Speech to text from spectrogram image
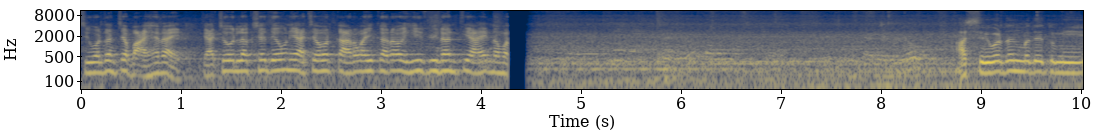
श्रीवर्धनच्या बाहेर आहे. याच्यावर लक्ष देऊन याच्यावर कारवाई करावी ही विनंती आहे. नमस्कार. आज श्रीवर्धनमध्ये तुम्ही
